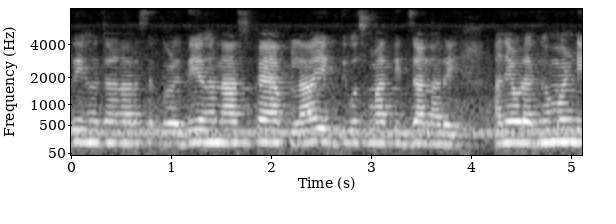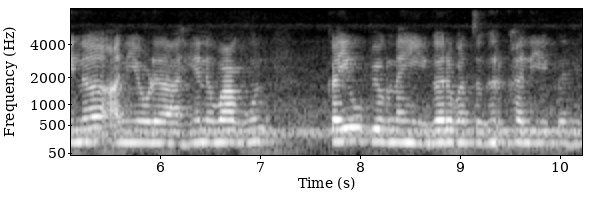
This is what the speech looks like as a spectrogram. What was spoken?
देह जाणार सकळ. देह नाश काय आपला? एक दिवस मातीत जाणार आहे. आणि एवढ्या घमंडीनं आणि एवढ्या ह्यानं वागून काही उपयोग नाही. गर्वाचं घर खाली आहे कधी.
